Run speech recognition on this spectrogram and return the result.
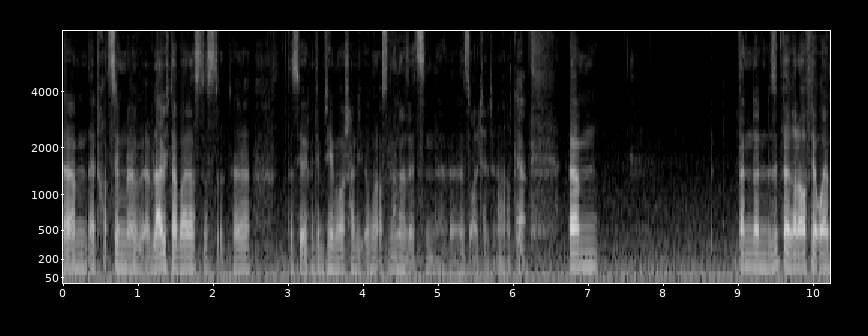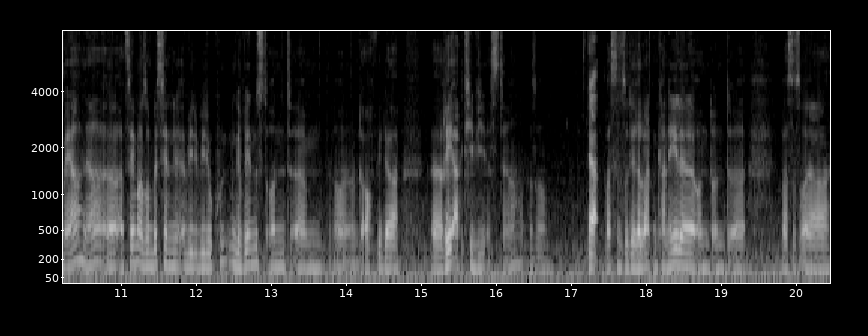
ähm, äh, trotzdem äh, bleibe ich dabei, dass, das, äh, dass ihr euch mit dem Thema wahrscheinlich irgendwann auseinandersetzen solltet. Ja, okay. Ähm, dann, dann sind wir gerade auf der OMR. Ja? Äh, Erzähl mal so ein bisschen, wie, wie du Kunden gewinnst und, ähm, und auch wieder äh, reaktivierst. Ja? Also, Ja. was sind so die relevanten Kanäle und, und äh, was ist euer,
